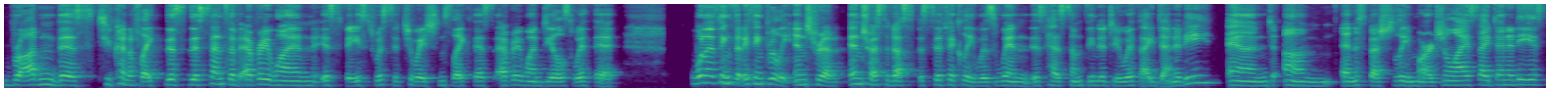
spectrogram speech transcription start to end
broaden this to kind of like this this sense of everyone is faced with situations like this. Everyone deals with it. One of the things that i think really inter- interested us specifically was when this has something to do with identity and um, and especially marginalized identities.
